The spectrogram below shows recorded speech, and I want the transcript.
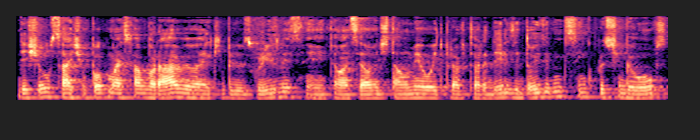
deixou o site um pouco mais favorável à equipe dos Grizzlies. Então essa odd está 1,68 para a vitória deles e 2,25 para os Timberwolves.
